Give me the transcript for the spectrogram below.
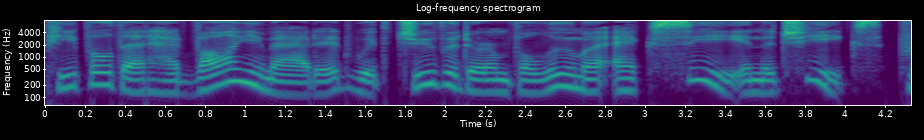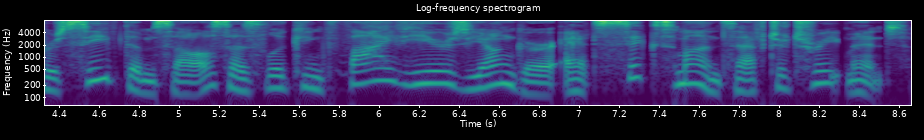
people that had volume added with Juvederm Voluma XC in the cheeks perceived themselves as looking five years younger at six months after treatment.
